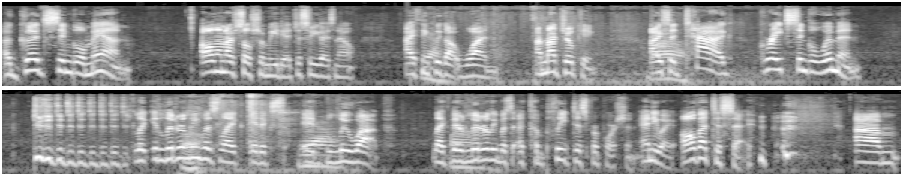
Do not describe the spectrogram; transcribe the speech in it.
a good single man all on our social media, just so you guys know. I think we got one. I'm not joking. I said tag great single women. Like it literally was like it ex- Yeah. it blew up. Like there literally was a complete disproportion. Anyway, all that to say, um,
